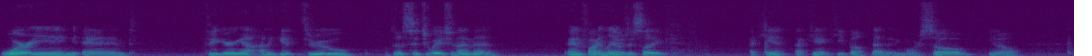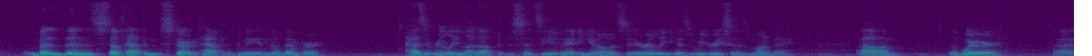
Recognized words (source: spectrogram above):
worrying and figuring out how to get through the situation I'm in. And finally, I was just like, I can't I can't keep up that anymore. So you know, but then stuff happened started happening to me in November. Hasn't really let up since e- uh, you know as early as we- recent as Monday, um, where uh,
